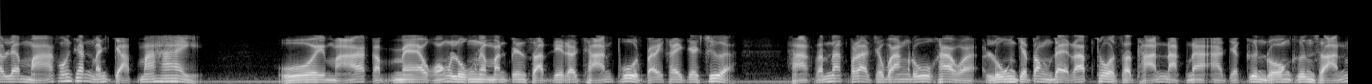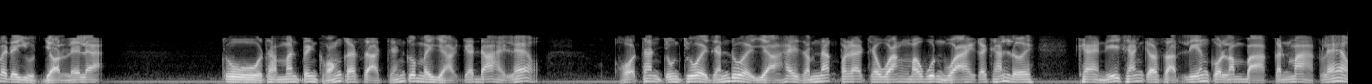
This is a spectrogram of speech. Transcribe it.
วและหมาของฉันมันจับมาให้โอ้ยหมากับแมวของลุงนะ่ะมันเป็นสัตว์เดรัจฉานพูดไปใครจะเชื่อ หากสำนักพระราชวังรู้เข้าว่าลุงจะต้องได้รับโทษสถานหนักนะ อาจจะขึ้นโรงขึ้นศาลไม่ได้หยุดหย่อนเลยแหละทูถ้ามันเป็นของกษัตริย์ฉันก็ไม่อยากจะได้แล้ว ขอท่านจงช่วยฉันด้วย อย่าให้สำนักพระราชวังมาวุ่นวายกับฉันเลย แค่นี้ฉันกษัตริย์เลี้ยงก็ลำบากกันมากแล้ว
